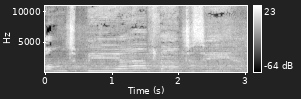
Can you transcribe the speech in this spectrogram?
Want to be a fantasy?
